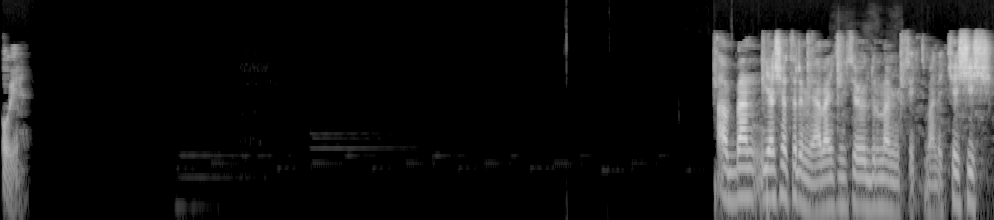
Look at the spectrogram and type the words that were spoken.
Oy. Abi ben yaşatırım ya. Ben kimseyi öldürmem yüksek ihtimalle. Keşiş.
